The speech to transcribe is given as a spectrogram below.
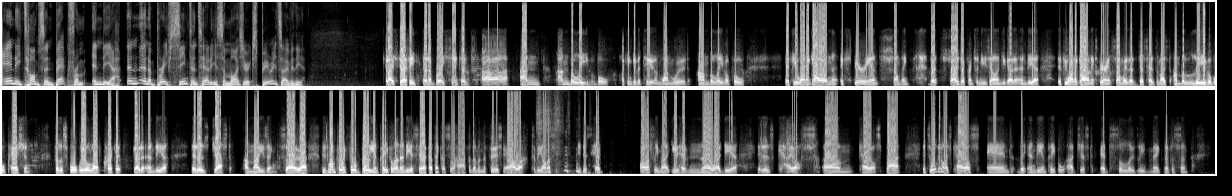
Andy Thompson back from India. In in a brief sentence, how do you surmise your experience over there? G'day, Staffy. In a brief sentence, uh, un- unbelievable. I can give it to you in one word: unbelievable. If you want to go and experience something that's so different to New Zealand, you go to India. If you want to go and experience somewhere that just has the most unbelievable passion for the sport we all love, cricket, go to India. It is just amazing. So uh, there's 1.4 billion people in India, staff. I think I saw half of them in the first hour, to be honest. you just have, honestly, mate, you have no idea. It is chaos, um, chaos. But it's organised chaos, and the Indian people are just absolutely magnificent,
